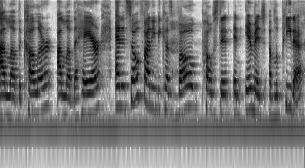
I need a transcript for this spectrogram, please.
I love the color. I love the hair. And it's so funny because Vogue posted an image of Lupita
